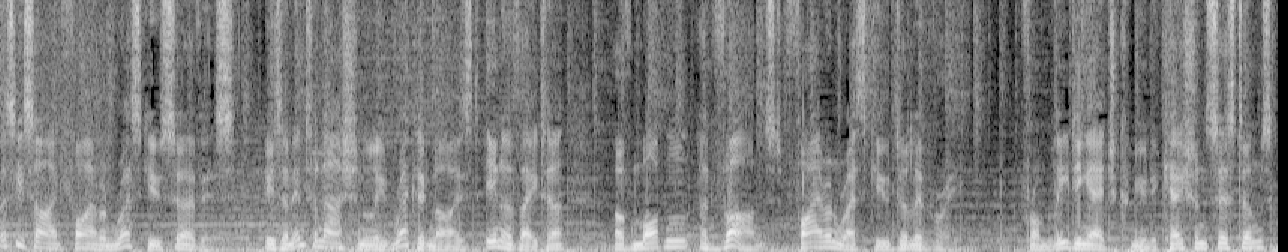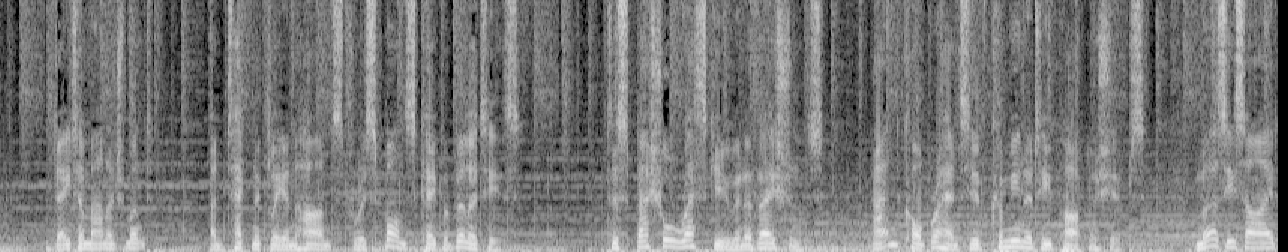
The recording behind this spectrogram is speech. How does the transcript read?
Merseyside Fire and Rescue Service is an internationally recognised innovator of modern advanced fire and rescue delivery. From leading edge communication systems, data management, and technically enhanced response capabilities, to special rescue innovations and comprehensive community partnerships, Merseyside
